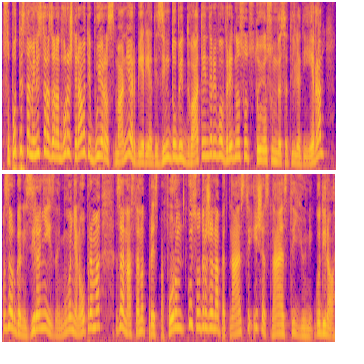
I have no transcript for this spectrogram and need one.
Со подпис на министерот за надворешни работи Бујар Османи, Арберија Дезинг доби два тендери во вредност од 180.000 евра за организирање и изнајмување на опрема за настанот Преспа форум, кој се одржа на 15 и 16 јуни годинава.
